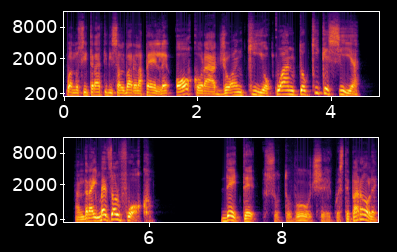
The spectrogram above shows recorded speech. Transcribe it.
quando si tratti di salvare la pelle. Ho coraggio, anch'io, quanto chi che sia. Andrai in mezzo al fuoco. Dette sottovoce queste parole,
